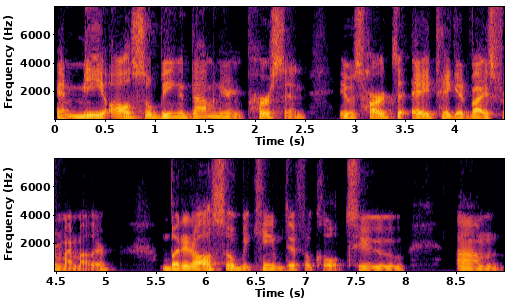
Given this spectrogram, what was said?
and me also being a domineering person it was hard to a take advice from my mother but it also became difficult to um,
